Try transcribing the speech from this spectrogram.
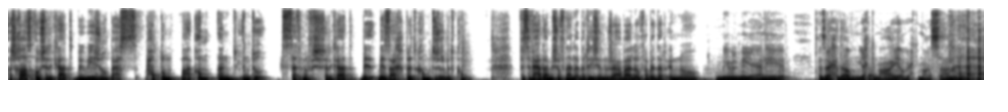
أشخاص أو شركات بيجوا بحس بحطوا معكم أنتوا تستثمر في الشركات بيزع خبرتكم وتجربتكم. فإذا في حدا عم يشوفنا هلأ بالريجن وجا على باله فبقدر إنه 100% يعني إذا حدا يحكي معي أو يحكي مع غسان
